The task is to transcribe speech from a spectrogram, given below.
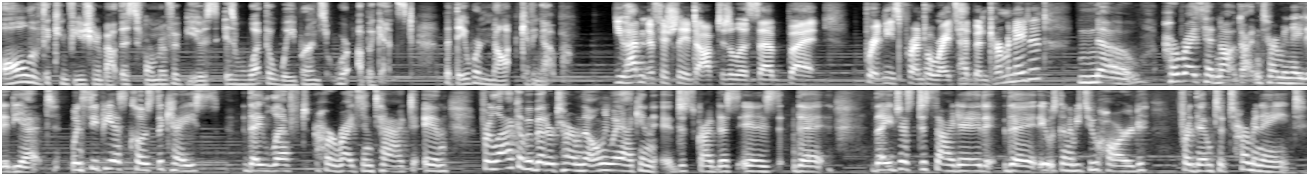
all of the confusion about this form of abuse is what the Waybourns were up against, but they were not giving up. You hadn't officially adopted Alyssa, but Brittany's parental rights had been terminated? No, her rights had not gotten terminated yet. When CPS closed the case, they left her rights intact. And for lack of a better term, the only way I can describe this is that they just decided that it was going to be too hard for them to terminate.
